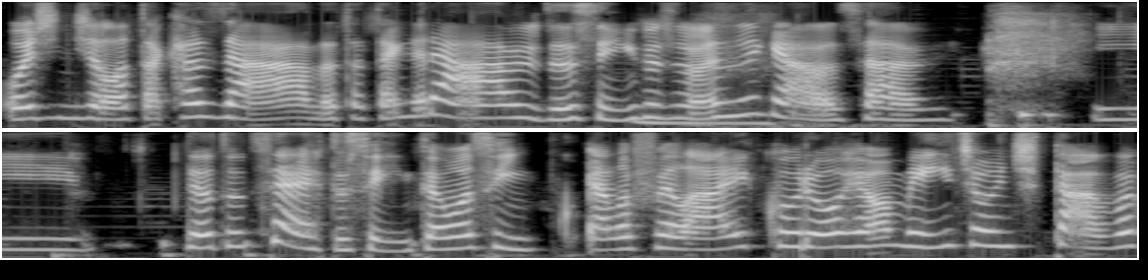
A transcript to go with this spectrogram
Hoje em dia ela tá casada, tá até grávida, assim, coisa mais Uhum. legal, sabe? E deu tudo certo, assim. Então, assim, ela foi lá e curou realmente onde tava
